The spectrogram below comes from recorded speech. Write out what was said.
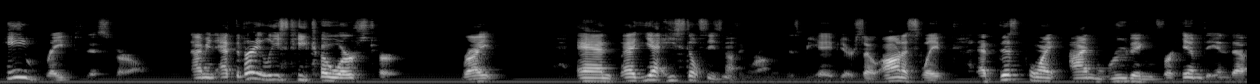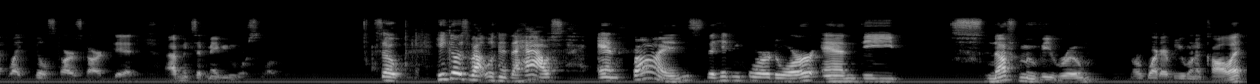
He raped this girl. I mean, at the very least, he coerced her, right? And uh, yet he still sees nothing wrong with his behavior. So honestly, at this point, I'm rooting for him to end up like Bill Skarsgård did, um, except maybe more slowly. So he goes about looking at the house and finds the hidden corridor and the snuff movie room, or whatever you want to call it.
